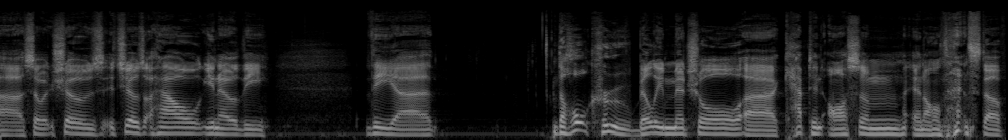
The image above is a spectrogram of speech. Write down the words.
Uh, so it shows it shows how you know the the uh, the whole crew, Billy Mitchell, uh, Captain Awesome, and all that stuff.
